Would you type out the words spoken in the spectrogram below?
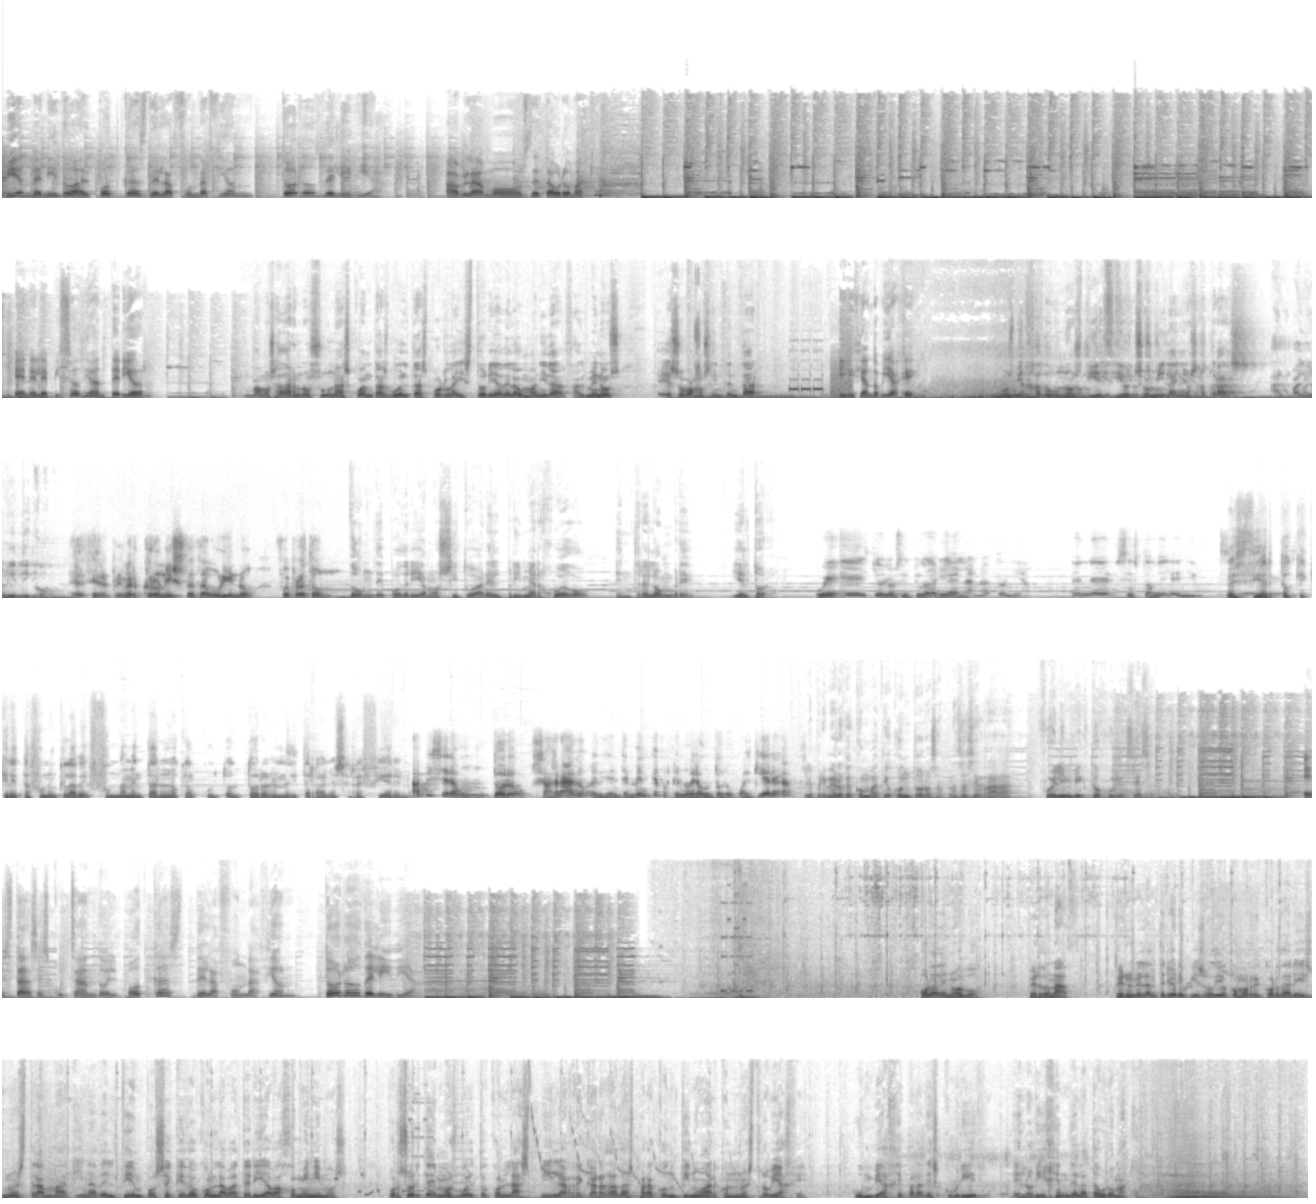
Bienvenido al podcast de la Fundación Toro de Lidia. ¿Hablamos de tauromaquia? En el episodio anterior vamos a darnos unas cuantas vueltas por la historia de la humanidad, al menos eso vamos a intentar. Iniciando viaje. Hemos viajado unos 18.000 años atrás, al Paleolítico. Es decir, el primer cronista taurino fue Platón. ¿Dónde podríamos situar el primer juego entre el hombre y el toro? Pues yo lo situaría en Anatolia en el sexto milenio. Es cierto que Creta fue un enclave fundamental en lo que al culto del toro en el Mediterráneo se refiere. ¿no? Apis era un toro sagrado, evidentemente, porque no era un toro cualquiera. El primero que combatió con toros a plaza cerrada fue el invicto Julio César. Estás escuchando el podcast de la Fundación Toro de Lidia. Hola de nuevo. Perdonad, pero en el anterior episodio, como recordaréis, nuestra máquina del tiempo se quedó con la batería bajo mínimos. Por suerte hemos vuelto con las pilas recargadas para continuar con nuestro viaje. Un viaje para descubrir el origen de la tauromaquia.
